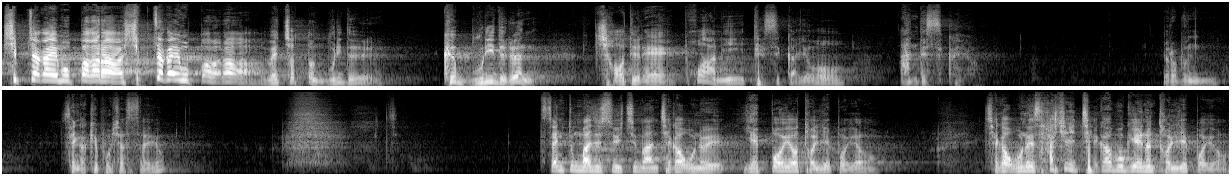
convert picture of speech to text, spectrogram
십자가에 못 박아라 십자가에 못 박아라 외쳤던 무리들 그 무리들은 저들의 포함이 됐을까요? 안 됐을까요? 여러분 생각해 보셨어요? 생뚱맞을 수 있지만 제가 오늘 예뻐요, 덜 예뻐요? 제가 오늘 사실 제가 보기에는 덜 예뻐요.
